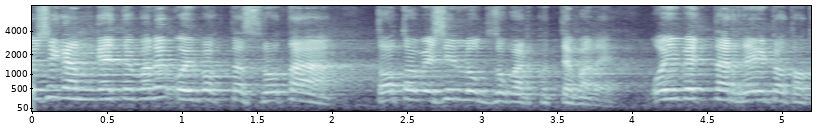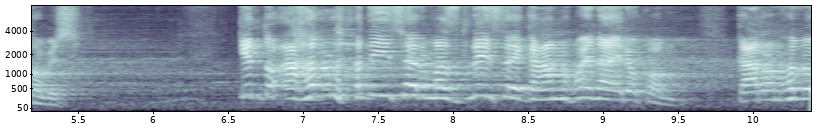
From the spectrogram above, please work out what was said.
বেশি গান গাইতে পারে, ওই বক্তা শ্রোতা তত বেশি লোক জোগাড় করতে পারে। ওই ব্যক্তার রেটও তত বেশি। কিন্তু আহরুল হাদিসের মজলিসে গান হয় না এরকম। কারণ হলো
